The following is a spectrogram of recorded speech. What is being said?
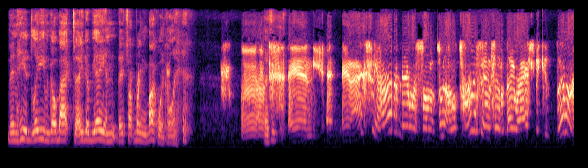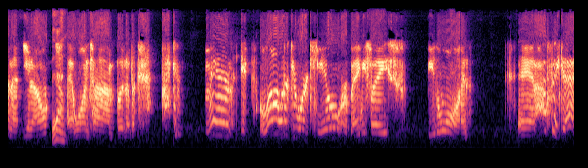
then he'd leave and go back to AWA, and they'd start bringing Bockwinkel in. hmm That's. And and I actually heard there was some you know truth into. They were actually considering it. You know, Yeah. at one time putting it. I could, man, if Lawler could work heel or babyface, either one. And I think that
